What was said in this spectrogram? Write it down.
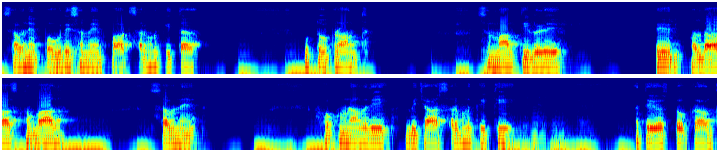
ਸਭ ਨੇ ਭੋਗ ਦੇ ਸਮੇਂ ਪਾਠ ਸਰਵਣ ਕੀਤਾ। ਉਤੋਂ ਉਪਰੰਤ ਸਮਾਪਤੀ ਵੇਲੇ ਫਿਰ ਅਰਦਾਸ ਤੋਂ ਬਾਅਦ ਸਭ ਨੇ ਹੁਕਮਨਾਮੇ ਦੀ ਵਿਚਾਰ ਸਰਵਣ ਕੀਤੀ ਅਤੇ ਉਸ ਤੋਂ ਉਪਰੰਤ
